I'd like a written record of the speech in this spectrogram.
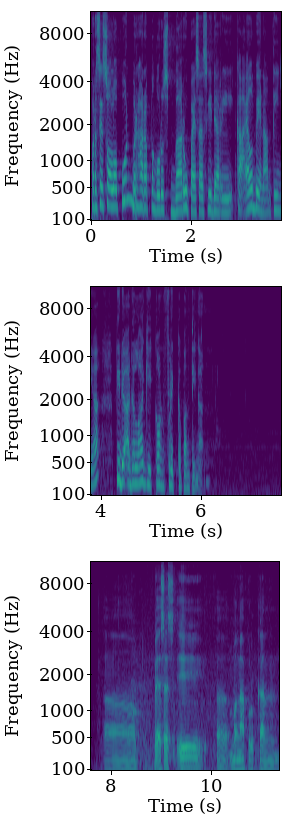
Persis Solo pun berharap pengurus baru PSSI dari KLB nantinya tidak ada lagi konflik kepentingan. Uh, PSSI uh, mengabulkan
